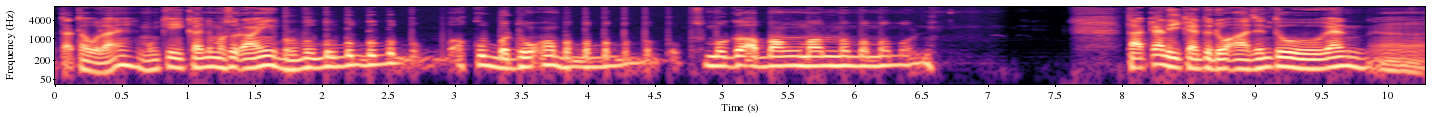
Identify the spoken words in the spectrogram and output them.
Tak tahulah eh. Mungkin ikan tu masuk air. Aku berdoa. Semoga abang man, man. Takkan ikan tu doa macam tu kan? Uh,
